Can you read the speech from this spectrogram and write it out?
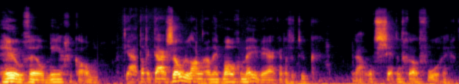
heel veel meer gekomen. Ja, dat ik daar zo lang aan heb mogen meewerken, dat is natuurlijk ontzettend groot voorrecht.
